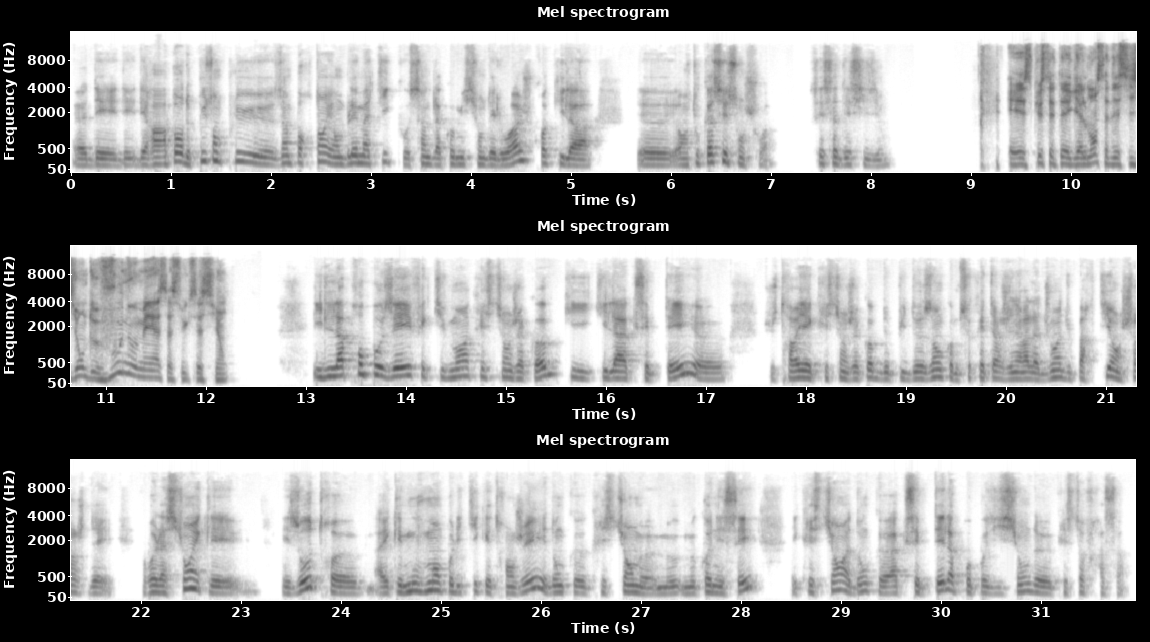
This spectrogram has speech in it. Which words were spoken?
des, rapports de plus en plus importants et emblématiques au sein de la commission des lois. Je crois qu'il a, en tout cas, c'est son choix, c'est sa décision. Et est-ce que c'était également sa décision de vous nommer à sa succession? Il l'a proposé effectivement à Christian Jacob, qui, l'a accepté. Euh, je travaille avec Christian Jacob depuis deux ans comme secrétaire général adjoint du parti en charge des relations avec les, autres, euh, avec les mouvements politiques étrangers. Et donc, euh, Christian me, connaissait et Christian a donc accepté la proposition de Christophe Rassa.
